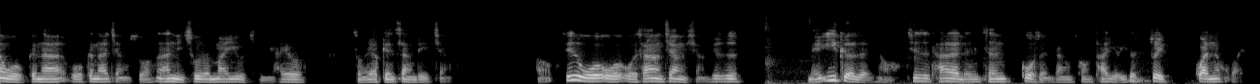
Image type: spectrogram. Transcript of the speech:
那我跟他，我跟他讲说，那你除了卖柚子，你还有什么要跟上帝讲的？哦，其实我我我常常这样想，就是每一个人哦，其实他的人生过程当中，他有一个最关怀的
